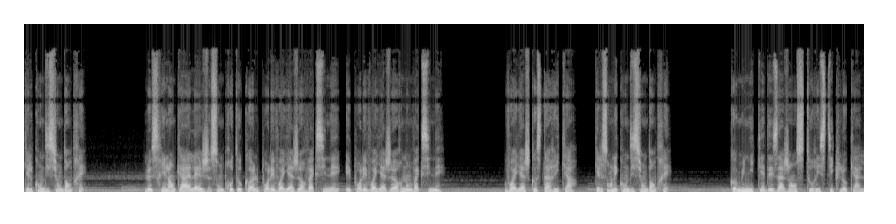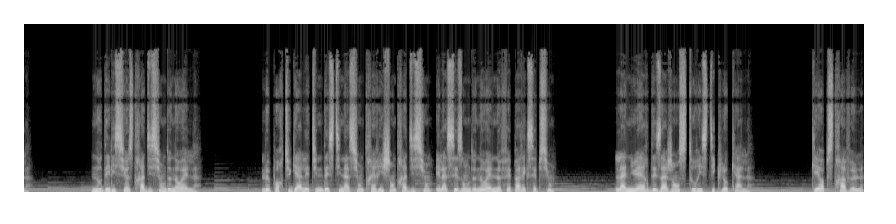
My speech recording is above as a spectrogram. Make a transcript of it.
quelles conditions d'entrée? Le Sri Lanka allège son protocole pour les voyageurs vaccinés et pour les voyageurs non vaccinés. Voyage Costa Rica, quelles sont les conditions d'entrée? Communiqué des agences touristiques locales. Nos délicieuses traditions de Noël. Le Portugal est une destination très riche en traditions et la saison de Noël ne fait pas exception. L'annuaire des agences touristiques locales. Keops Travel,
